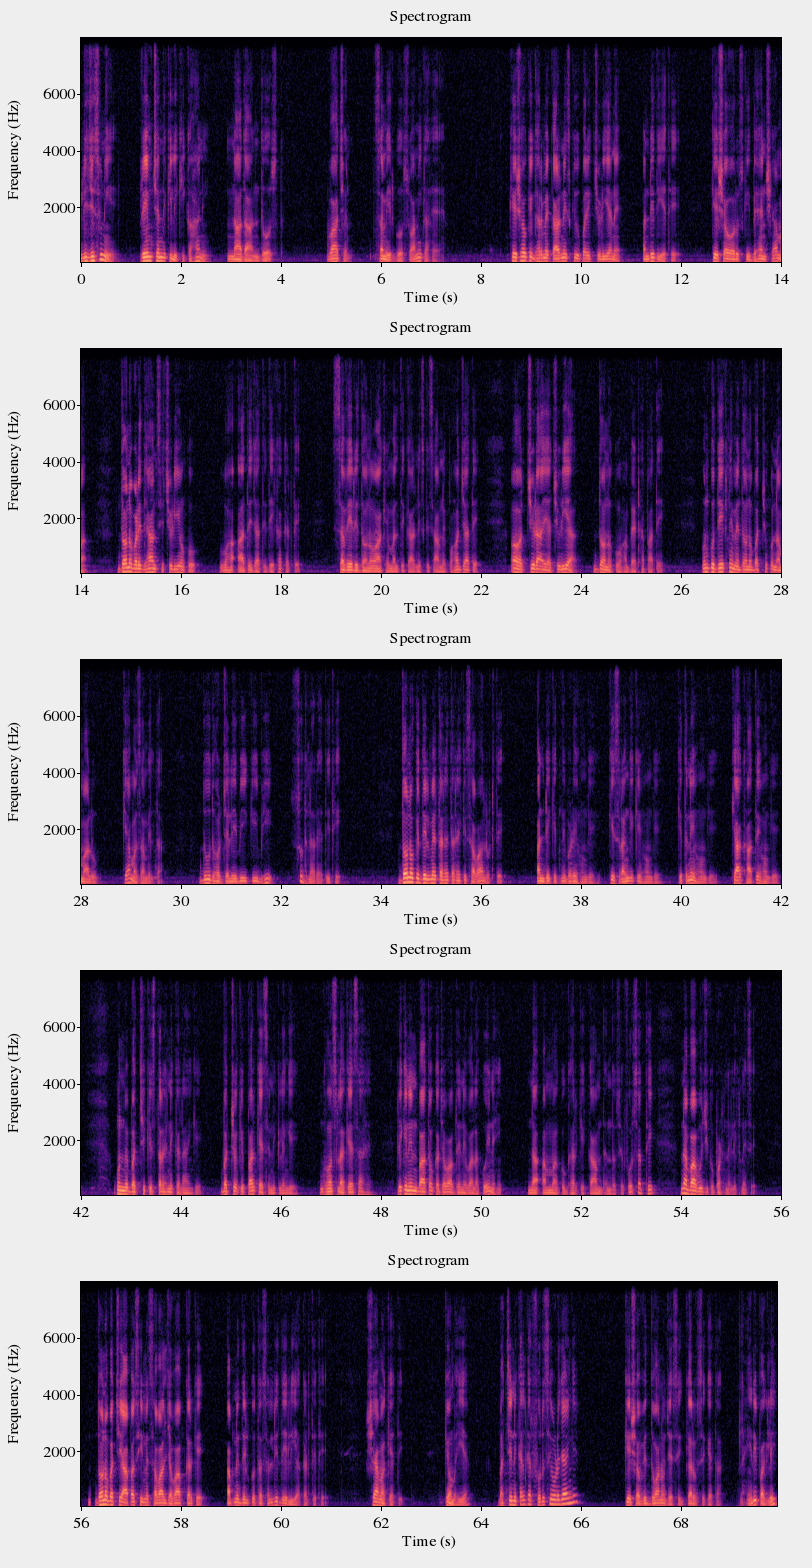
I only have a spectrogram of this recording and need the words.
लीजिए सुनिए प्रेमचंद की लिखी कहानी, नादान दोस्त। वाचन समीर गोस्वामी का है। केशव के घर में कार्निस के ऊपर एक चिड़िया ने अंडे दिए थे। केशव और उसकी बहन श्यामा दोनों बड़े ध्यान से चिड़ियों को वहाँ आते जाते देखा करते। सवेरे दोनों आँखें मलते कार्निस के सामने पहुँच जाते और चिड़ा या चिड़िया दोनों को वहाँ बैठा पाते। उनको देखने में दोनों बच्चों को न मालूम क्या मज़ा मिलता। दूध और जलेबी की भी सुध न रहती थी। दोनों के दिल में तरह तरह के सवाल उठते। अंडे कितने बड़े होंगे, किस रंग के होंगे, कितने होंगे, क्या खाते होंगे, उनमें बच्चे किस तरह निकल आएँगे, बच्चों के पर कैसे निकलेंगे, घोंसला कैसा है? लेकिन इन बातों का जवाब देने वाला कोई नहीं। न अम्मा को घर के काम धंधों से फुर्सत थी, न बाबूजी को पढ़ने लिखने से। दोनों बच्चे आपस ही में सवाल जवाब करके अपने दिल को तसल्ली दे लिया करते थे। श्यामा कहती, क्यों भैया? बच्चे निकलकर फुर से उड़ जाएँगे? केशव विद्वानों जैसे गर्व से कहता, नहीं री पगली,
